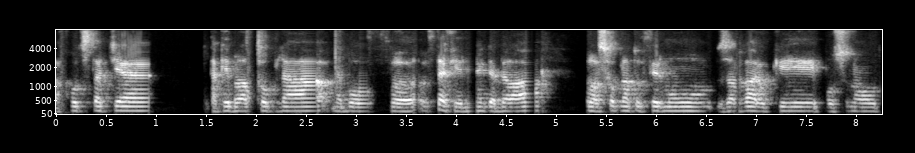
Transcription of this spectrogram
a v podstatě taky byla schopná, nebo v, v té firmě, kde byla, byla schopna tu firmu za dva roky posunout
